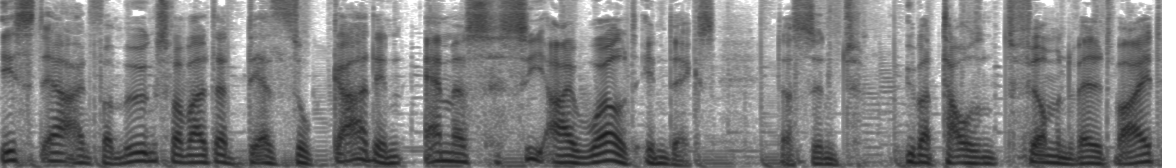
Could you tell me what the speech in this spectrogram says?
ist er ein Vermögensverwalter, der sogar den MSCI World Index, das sind über 1000 Firmen weltweit,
